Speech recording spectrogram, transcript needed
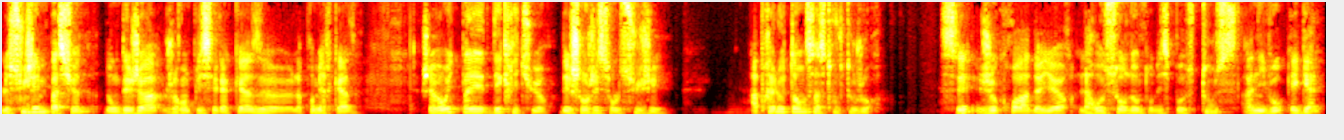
Le sujet me passionne, donc déjà je remplissais la case, euh, la première case. J'avais envie de parler d'écriture, d'échanger sur le sujet. Après le temps, ça se trouve toujours. C'est, je crois d'ailleurs, la ressource dont on dispose tous à niveau égal.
